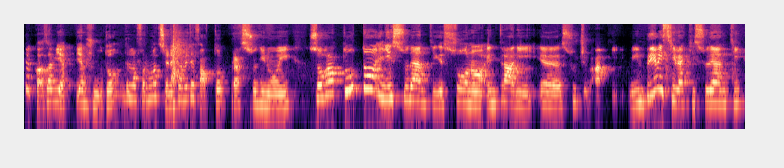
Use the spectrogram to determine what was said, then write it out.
che cosa vi è piaciuto della formazione che avete fatto presso di noi. Soprattutto gli studenti che sono entrati, eh, su, in primis i vecchi studenti,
